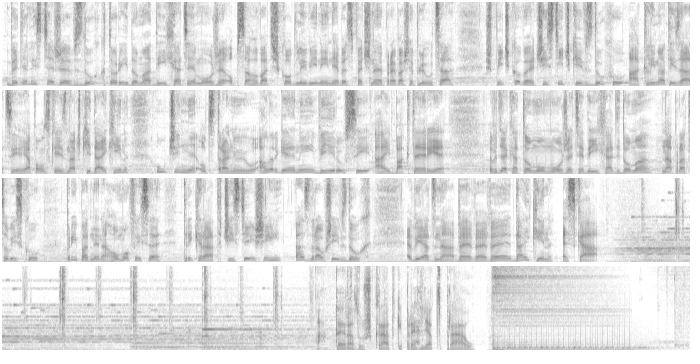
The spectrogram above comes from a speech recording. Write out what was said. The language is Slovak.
Vedeli ste, že vzduch, ktorý doma dýchate, môže obsahovať škodliviny nebezpečné pre vaše pľúca? Špičkové čističky vzduchu a klimatizácie japonskej značky Daikin účinne odstraňujú alergény, vírusy aj baktérie. Vďaka tomu môžete dýchať doma, na pracovisku, prípadne na home office, trikrát čistejší a zdravší vzduch. Viac na www.daikin.sk. teraz už krátky prehľad správ.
